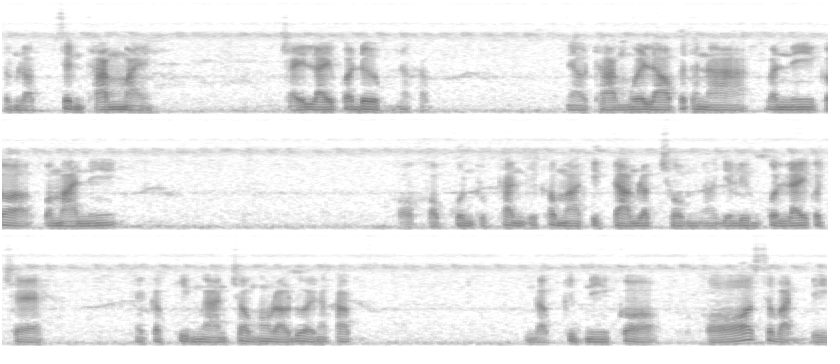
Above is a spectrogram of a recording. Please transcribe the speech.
สำหรับเส้นทางใหม่ ใช้ไลฟ์กว่าเดิมนะครับ แนวทางห้วยลาวพัฒนาวันนี้ก็ประมาณนี้ ขอขอบคุณทุกท่านที่เข้ามาติดตามรับชมนะอย่าลืมกดไลค์กดแชร์ ให้กับทีมงานช่องของเราด้วยนะครับสำหรับคลิปนี้ก็ขอสวัสดี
